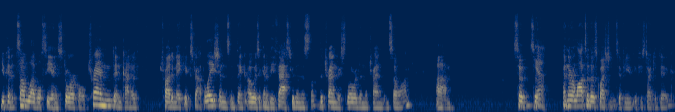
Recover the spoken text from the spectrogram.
You can at some level see a historical trend and kind of try to make extrapolations and think, oh, is it going to be faster than the, the trend or slower than the trend, and so on. Um, so, so yeah. and there are lots of those questions if you if you start to dig.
